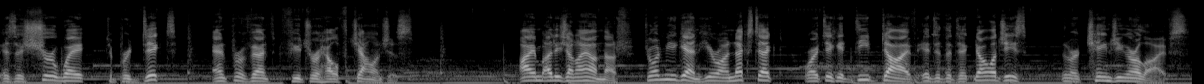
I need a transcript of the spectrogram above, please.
is a sure way to predict and prevent future health challenges. I'm Ali Janayanar. Join me again here on Next Tech, where I take a deep dive into the technologies that are changing our lives.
